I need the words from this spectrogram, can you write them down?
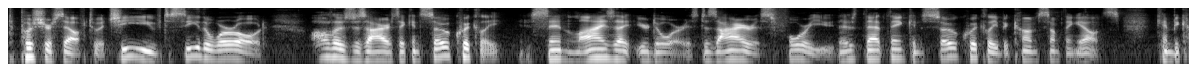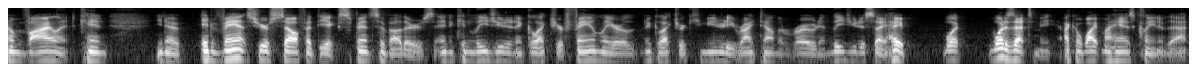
to push yourself, to achieve, to see the world. All those desires, they can so quickly sin lies at your door. Its desire is for you. Those, that thing can so quickly become something else, can become violent, can you know, advance yourself at the expense of others, and it can lead you to neglect your family or neglect your community right down the road, and lead you to say, "Hey, what what is that to me? I can wipe my hands clean of that."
